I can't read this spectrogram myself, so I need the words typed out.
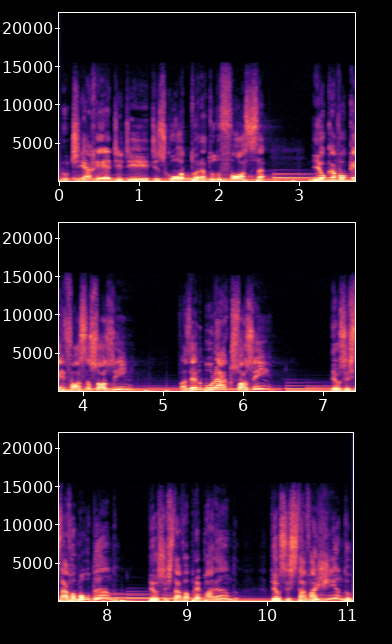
não tinha rede de, de esgoto, era tudo fossa. E eu cavoquei fossa sozinho, fazendo buraco sozinho. Deus estava moldando, Deus estava preparando, Deus estava agindo,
